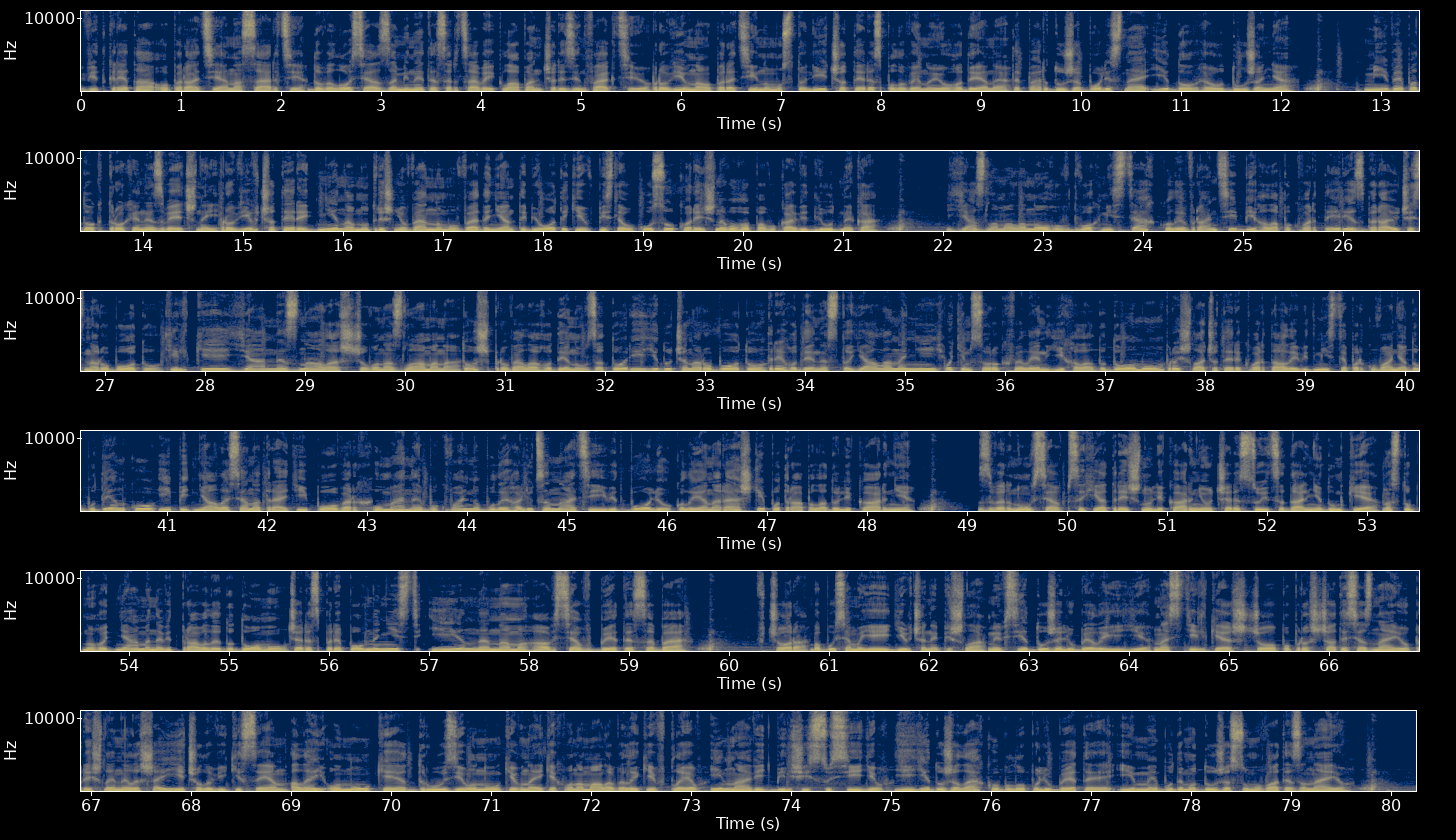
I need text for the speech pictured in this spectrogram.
Відкрита операція на серці. Довелося замінити серцевий клапан через інфекцію. Провів на операційному столі 4,5 години. Тепер дуже болісне і довге одужання. Мій випадок трохи незвичний. Провів 4 дні на внутрішньовенному введенні антибіотиків після укусу коричневого павука-відлюдника. Я зламала ногу в двох місцях, коли вранці бігала по квартирі, збираючись на роботу. Тільки я не знала, що вона зламана. Тож провела годину в заторі, їдучи на роботу, три години стояла на ній, потім 40 хвилин їхала додому, пройшла 4 квартали від місця паркування до будинку і піднялася на третій поверх. У мене буквально були галюцинації від болю, коли я нарешті потрапила до лікарні. Звернувся в психіатричну лікарню через суїцидальні думки. Наступного дня мене відправили додому через переповненість і не намагався вбити себе. Вчора бабуся моєї дівчини пішла. Ми всі дуже любили її настільки, що попрощатися з нею прийшли не лише її чоловік і син, але й онуки, друзі онуків, на яких вона мала великий вплив, і навіть більшість сусідів. Її дуже легко було полюбити, і ми будемо дуже сумувати за нею.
